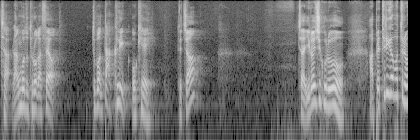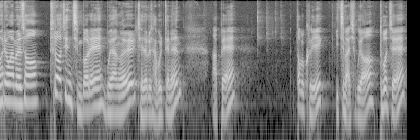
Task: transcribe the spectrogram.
자, lock 모드 들어갔어요. 두 번 딱 클릭. 오케이. 됐죠? 자, 이런 식으로 앞에 트리거 버튼을 활용하면서 틀어진 짐벌의 모양을 제대로 잡을 때는 앞에 더블 클릭 잊지 마시고요. 두 번째,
